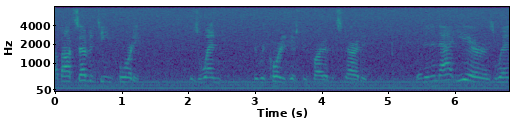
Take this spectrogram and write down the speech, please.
about 1740 is when the recorded history part of it started. And in that year is when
